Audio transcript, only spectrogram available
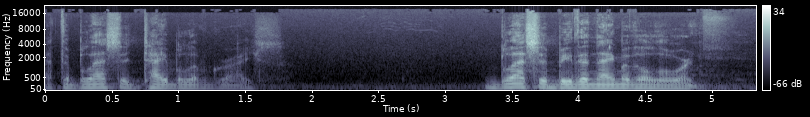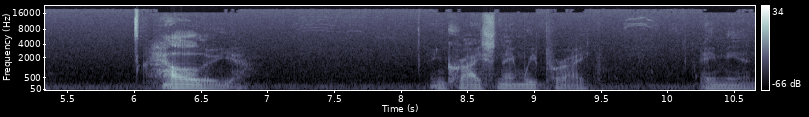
at the blessed table of grace. Blessed be the name of the Lord. Hallelujah. In Christ's name we pray. Amen.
